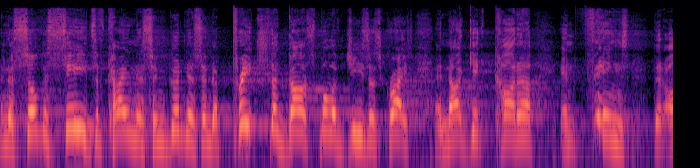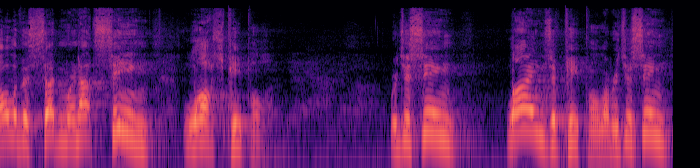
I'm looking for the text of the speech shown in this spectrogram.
and to sow the seeds of kindness and goodness and to preach the gospel of Jesus Christ and not get caught up in things that all of a sudden we're not seeing lost people. We're just seeing lines of people, or we're just seeing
